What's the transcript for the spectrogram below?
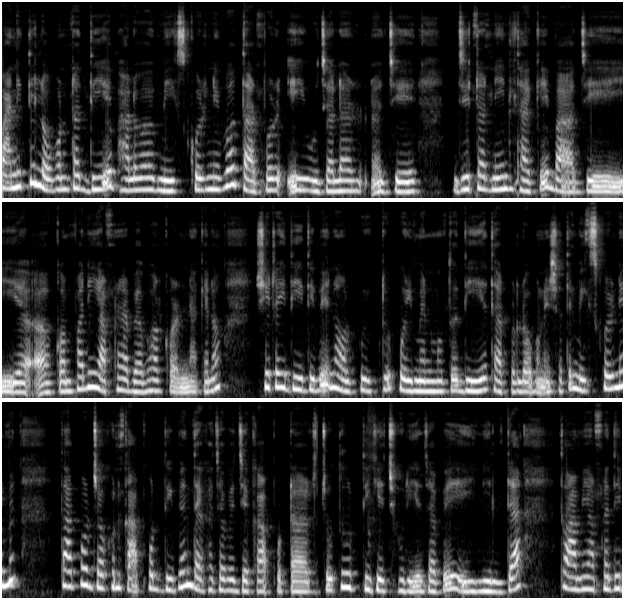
পানিতে লবণটা দিয়ে ভালোভাবে মিক্স করে নেব। তারপর এই উজালার যে, যেটা নীল থাকে বা যে কোম্পানি আপনারা ব্যবহার করেন না কেন, সেটাই দিয়ে দিবেন। অল্প একটু পরিমাণ মতো দিয়ে তারপর লবণের সাথে মিক্স করে নেবেন। তারপর যখন কাপড় দিবেন, দেখা যাবে যে কাপড়টার চতুর্দিকে ছড়িয়ে যাবে এই নীলটা। তো আমি আপনাদের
